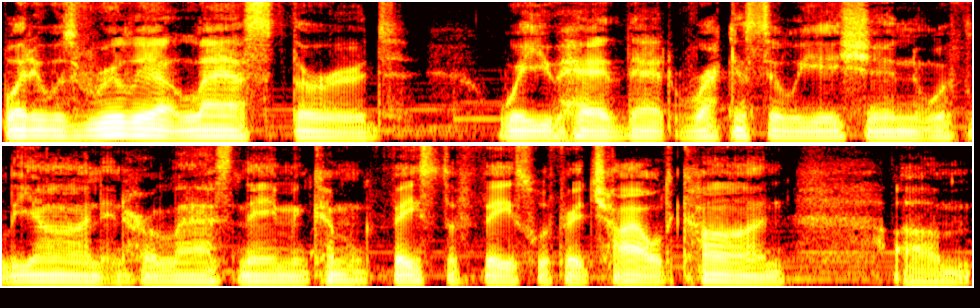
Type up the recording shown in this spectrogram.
but it was really at last third where you had that reconciliation with La'an and her last name and coming face to face with her child Khan. Um,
